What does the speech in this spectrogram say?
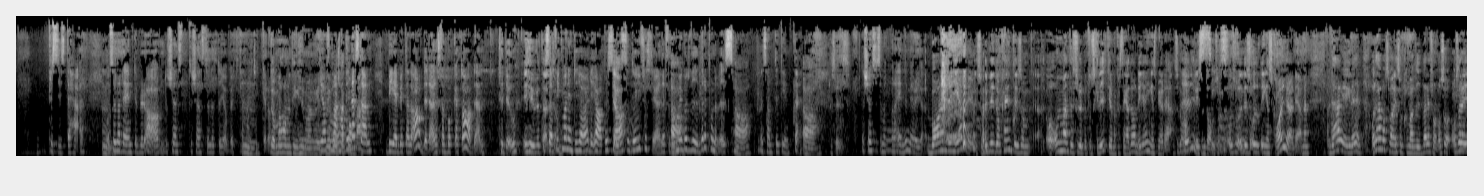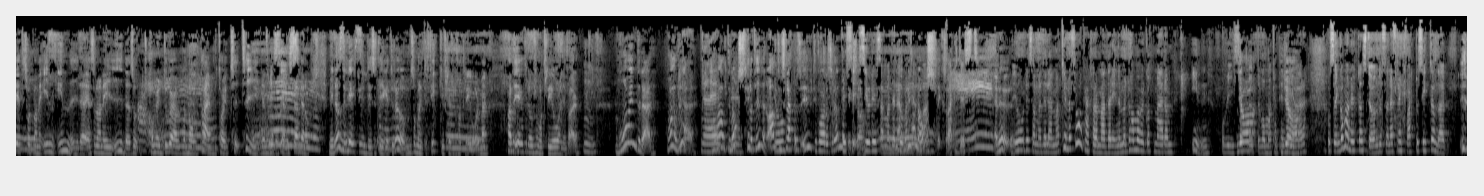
precis det här. Mm. Och sen när det inte blir av, då känns, då känns det lite jobbigt kan man ju tycka då. Då man har någonting hur man vill, Ja, för man hade åstadkomma. nästan bearbetat av det där, nästan bockat av den to do. I huvudet Och sen liksom. fick man inte göra det. Ja, precis. Ja. Så det är ju frustrerande för Ja. de har ju gått vidare på något vis. Ja. Men samtidigt inte. Ja, precis. Då känns det som att man har ännu mer att göra. Barnen reagerar ju liksom. Det blir, de kan inte liksom, om man inte ser ut att de skriker och man kan stänga dörren, det är ingen som gör det. Så då blir det liksom de som, och, så, och ingen ska göra det. Men, men det här är grejen. Och det här måste man liksom komma vidare ifrån. Och så, och så är det jättesvårt att man är in, in i det. Alltså när man är i det så kommer det inte gå över på noll time. Det tar ju ti- tid innan man är. Min unge lekte ju inte i sitt eget rum, som hon inte fick i och för sig tre år. Men hon hade ett eget rum som var tre år ungefär. Hon var inte där. Hon var aldrig där. Nej, hon var alltid med det- oss hela tiden. Och allting Jo. släpades ut i vardagsrummet Precis, liksom. jo det är samma Då dilemma blir man hemma. liksom. Faktiskt. Eller hur? Jo, det är samma dilemma. Till och från kanske de är där inne, men då har man väl gått med dem in och visat Ja. lite vad man kan tänka Ja. göra. Och sen går man ut en stund och sen efter en kvart då sitter de där i-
